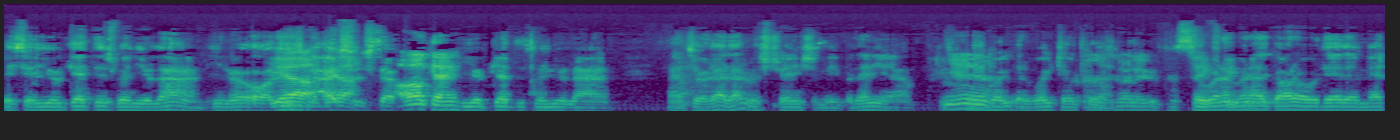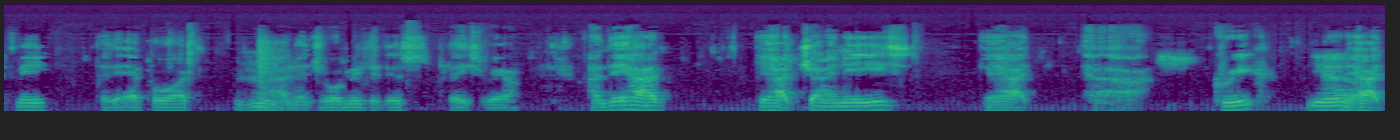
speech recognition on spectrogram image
they say you'll get this when you land. You know, all Yeah, these knives yeah. and stuff. Okay. You'll get this when you land. And so that, that was strange to me. But anyhow, Yeah. it worked, it worked out It's really for So when I, safety. when I got over there, they met me to the airport Mhm. and they drove me to this place where, and they had, they had Chinese, they had uh, Greek, yeah, they had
